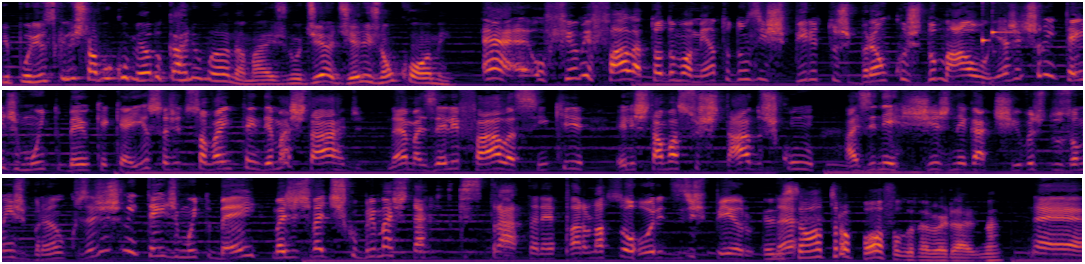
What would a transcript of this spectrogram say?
e por isso que eles estavam comendo carne humana, mas no dia a dia eles não comem. É, o filme fala a todo momento de uns espíritos brancos do mal. E a gente não entende muito bem o que, que é isso, a gente só vai entender mais tarde, né? Mas ele fala assim que eles estavam assustados com as energias negativas dos homens brancos. A gente não entende muito bem, mas a gente vai descobrir mais tarde do que se trata, né? Para o nosso horror e desespero. Eles né? são antropófagos, na verdade, né? É,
